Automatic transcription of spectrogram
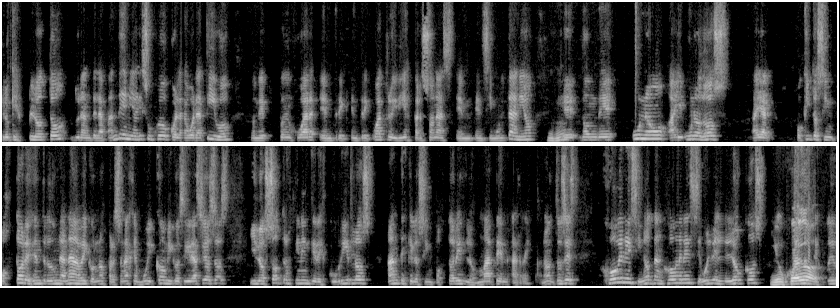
pero que explotó durante la pandemia. Es un juego colaborativo donde pueden jugar entre, entre 4 y 10 personas en, simultáneo, eh, donde uno, hay uno, dos, hay poquitos impostores dentro de una nave con unos personajes muy cómicos y graciosos, y los otros tienen que descubrirlos antes que los impostores los maten al resto. ¿no? Entonces, jóvenes y no tan jóvenes se vuelven locos. Y un juego, este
